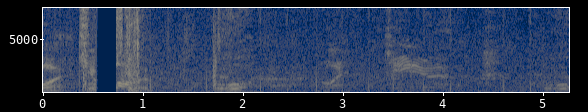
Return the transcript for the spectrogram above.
おい気をつけろよおおおいおお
